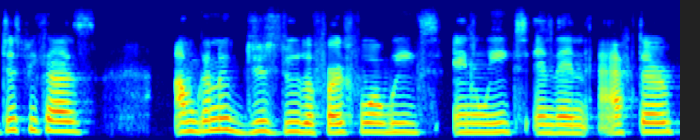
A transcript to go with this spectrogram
just because I'm going to just do the first four weeks in weeks. And then after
